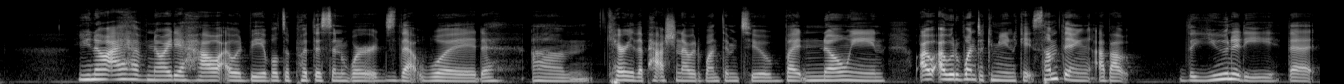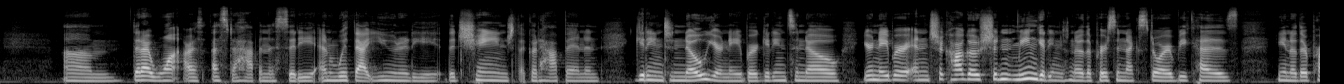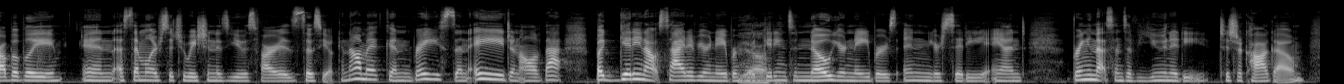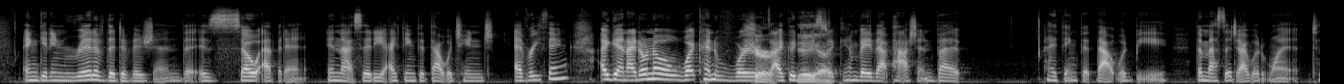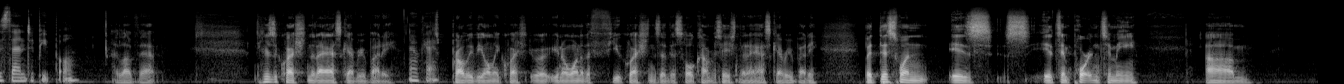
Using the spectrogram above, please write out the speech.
You know, I have no idea how I would be able to put this in words that would um, carry the passion I would want them to. But knowing, I, I would want to communicate something about the unity that um, that I want us, us, to have in the city. And with that unity, the change that could happen and getting to know your neighbor, getting to know your neighbor. And Chicago shouldn't mean getting to know the person next door because, you know, they're probably in a similar situation as you as far as socioeconomic and race and age and all of that. But getting outside of your neighborhood, yeah. getting to know your neighbors in your city and bringing that sense of unity to Chicago and getting rid of the division that is so evident in that city, I think that that would change everything. Again, I don't know what kind of words sure. I could yeah, use yeah. to convey that passion, but I think that that would be the message I would want to send to people. I love that. Here's a question that I ask everybody. Okay. It's probably the only question, you know, one of the few questions of this whole conversation that I ask everybody. But this one is, it's important to me. Um,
